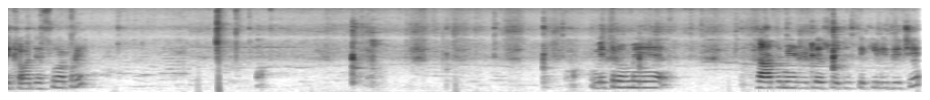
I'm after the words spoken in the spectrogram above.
શેકાવા દેશું આપણે. મિત્રો, મેં સાત મિનિટ એટલે સુધી શેકી લીધી છે.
